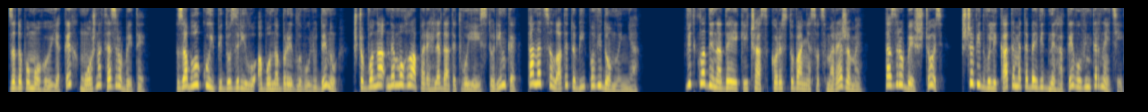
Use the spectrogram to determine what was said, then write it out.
за допомогою яких можна це зробити. Заблокуй підозрілу або набридливу людину, щоб вона не могла переглядати твоєї сторінки та надсилати тобі повідомлення. Відклади на деякий час користування соцмережами та зроби щось, що відволікатиме тебе від негативу в інтернеті.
